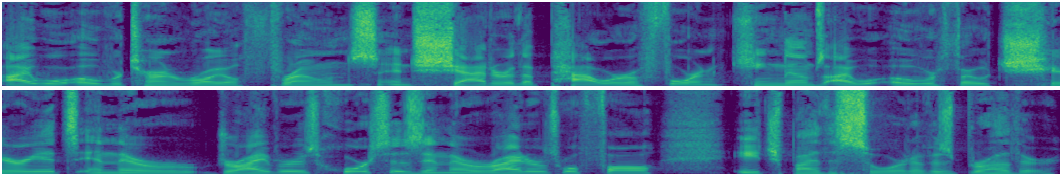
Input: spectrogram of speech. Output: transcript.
I will overturn royal thrones and shatter the power of foreign kingdoms. I will overthrow chariots and their drivers, horses and their riders will fall, each by the sword of his brother.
